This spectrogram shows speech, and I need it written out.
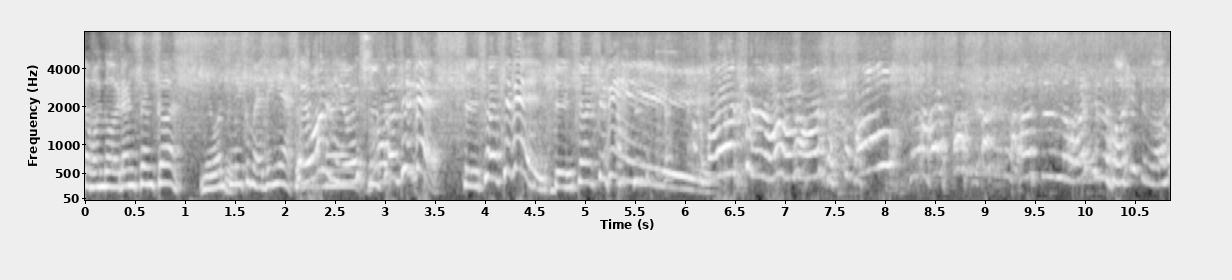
Chào mọi người đang xem kênh Nhiều anh TV của mẹ Tiên nha 대원님은 실천 TV! 실천 TV! 실천 TV! 아 xin lỗi xin lỗi xin lỗi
